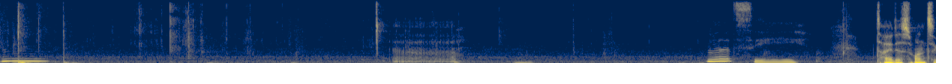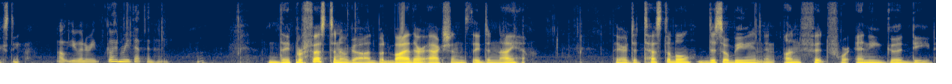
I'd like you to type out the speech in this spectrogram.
Hmm. Let's see. Titus 1:16. Oh, you're gonna read? Go ahead and read that then, honey. They profess to know God, but by their actions they deny him. They are detestable, disobedient, and unfit for any good deed.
